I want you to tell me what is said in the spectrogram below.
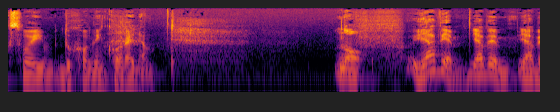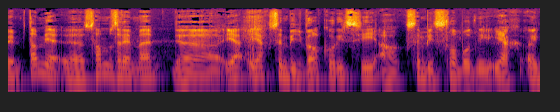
k svojim duchovným koreňom. No, ja viem, ja viem, ja viem. Tam je, e, samozrejme, e, ja, ja chcem byť veľkorysý a chcem byť slobodný. Ja, e,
